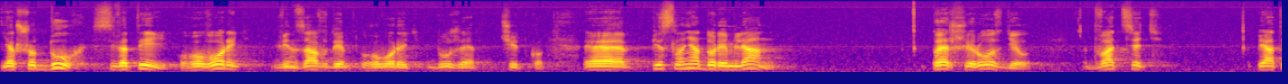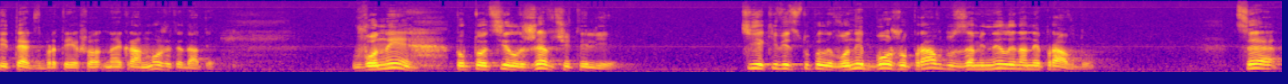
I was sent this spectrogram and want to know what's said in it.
якщо Дух Святий говорить, він завжди говорить дуже чітко. Е, післання до римлян, перший розділ, 25 текст, брати, якщо на екран можете дати. Вони, тобто ці лжевчителі, ті, які відступили, вони Божу правду замінили на неправду. Це,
